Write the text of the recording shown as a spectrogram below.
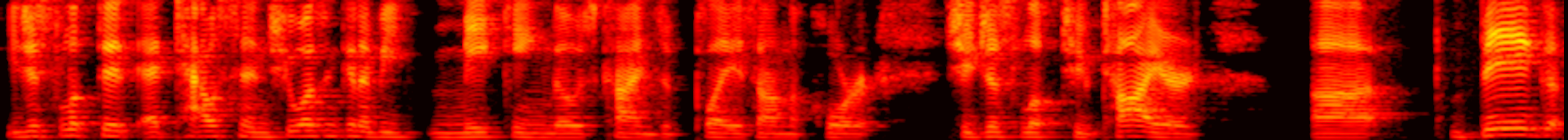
you just looked at, at Tauson, she wasn't going to be making those kinds of plays on the court. She just looked too tired. Uh, big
